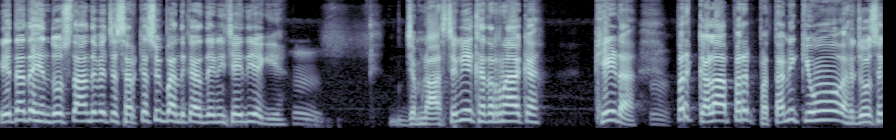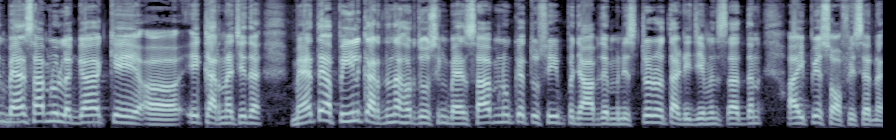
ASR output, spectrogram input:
ਇਦਾਂ ਤੇ ਹਿੰਦੁਸਤਾਨ ਦੇ ਵਿੱਚ ਸਰਕਸ ਵੀ ਬੰਦ ਕਰ ਦੇਣੀ ਚਾਹੀਦੀ ਹੈਗੀ ਹੈ। ਜਿਮਨਾਸਟਿਕ ਵੀ ਖਤਰਨਾਕ ਹੈ। ਖੇਡ ਆ। ਪਰ ਕਲਾ ਪਰ ਪਤਾ ਨਹੀਂ ਕਿਉਂ ਹਰਜੋਤ ਸਿੰਘ ਬੈਂਸ ਸਾਹਿਬ ਨੂੰ ਲੱਗਾ ਕਿ ਇਹ ਕਰਨਾ ਚਾਹੀਦਾ। ਮੈਂ ਤੇ ਅਪੀਲ ਕਰ ਦਿੰਦਾ ਹਰਜੋਤ ਸਿੰਘ ਬੈਂਸ ਸਾਹਿਬ ਨੂੰ ਕਿ ਤੁਸੀਂ ਪੰਜਾਬ ਦੇ ਮਿਨਿਸਟਰ ਹੋ ਤੁਹਾਡੀ ਜੀਵਨ ਸਾਧਨ ਆਈਪੀਐਸ ਆਫੀਸਰ ਨੇ।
